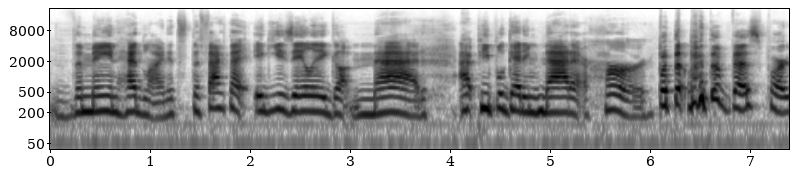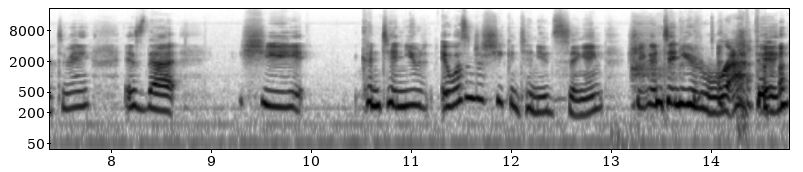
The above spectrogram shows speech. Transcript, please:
the main headline. It's the fact that Iggy Azalea got mad at people getting mad at her. But the but the best part to me is that she continued it wasn't just she continued singing she continued rapping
